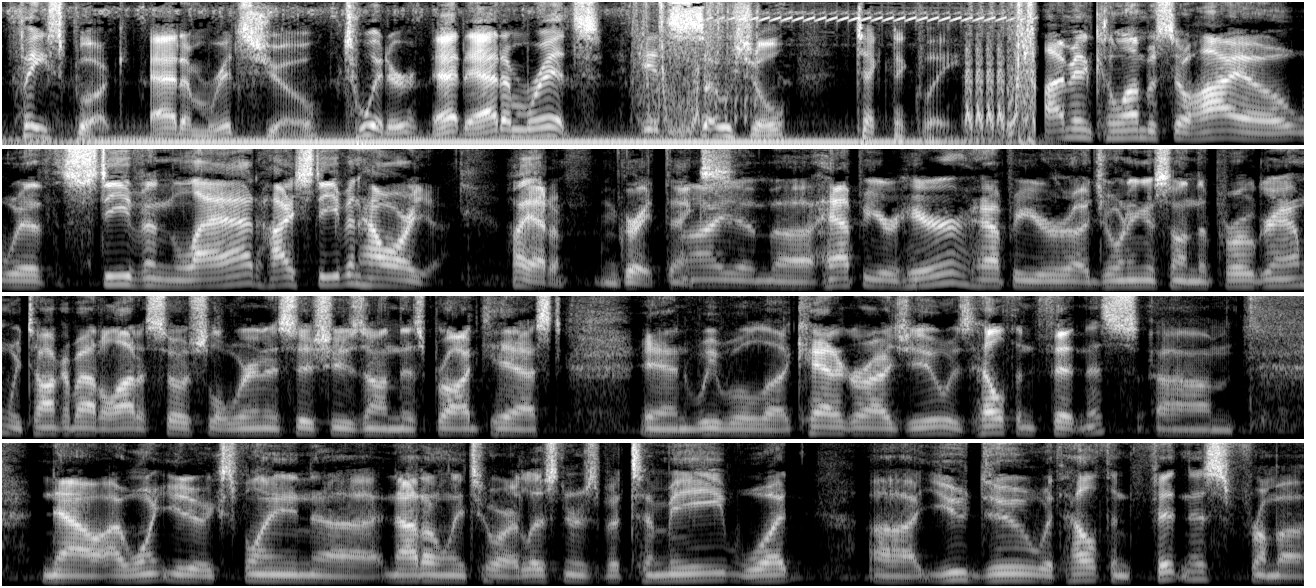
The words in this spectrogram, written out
Facebook, Adam Ritz Show. Twitter, at Adam Ritz. It's social technically. I'm in Columbus, Ohio with Stephen Ladd. Hi, Stephen. How are you? Hi, Adam. I'm great. Thanks. I am uh, happy you're here. Happy you're uh, joining us on the program. We talk about a lot of social awareness issues on this broadcast, and we will uh, categorize you as health and fitness. Um, now, I want you to explain uh, not only to our listeners, but to me, what uh, you do with health and fitness from a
